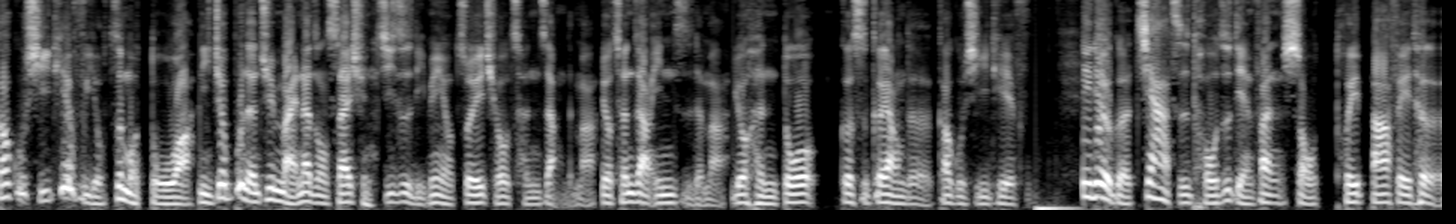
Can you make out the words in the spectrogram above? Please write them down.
高股息 ETF 有这么多啊，你就不能去买那种筛选机制里面有追求成长的吗？有成长因子的吗？有很多。各式各样的高股息 ETF。第六个价值投资典范首推巴菲特，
